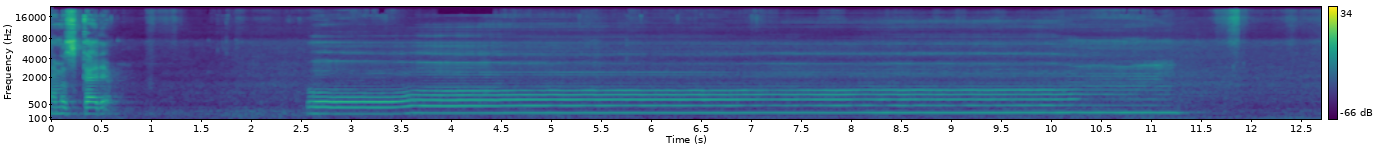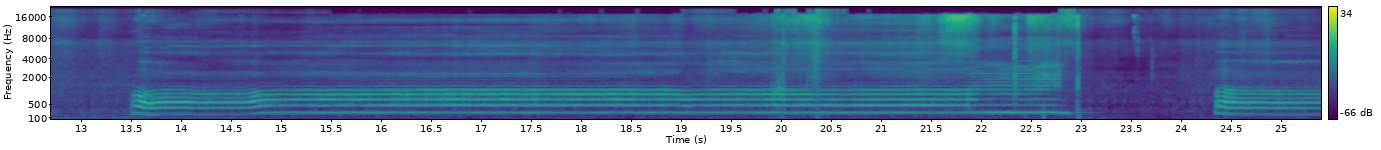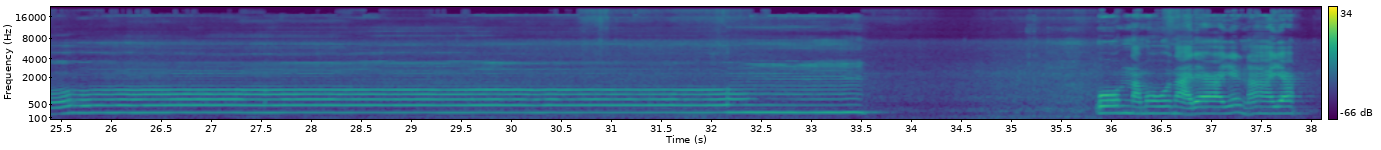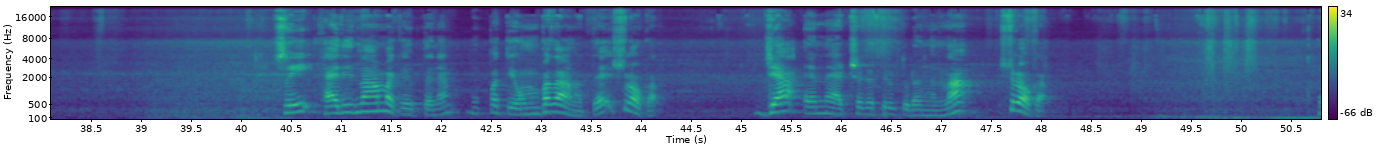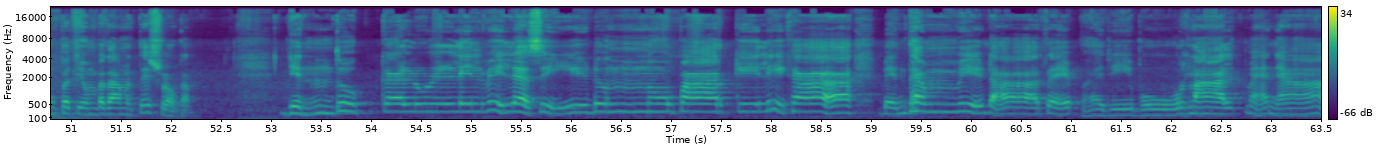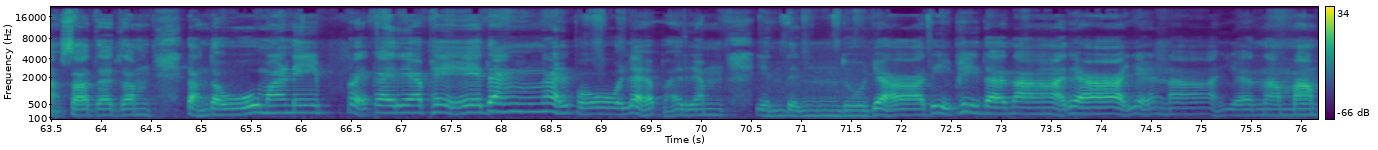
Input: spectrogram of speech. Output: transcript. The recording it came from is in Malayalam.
നമസ്കാരം ഓം നമോ നാരായണായ. ശ്രീ ഹരിനാമകീർത്തനം മുപ്പത്തി ഒമ്പതാമത്തെ ശ്ലോകം. ജ എന്ന അക്ഷരത്തിൽ തുടങ്ങുന്ന ശ്ലോകം. മുപ്പത്തി ഒമ്പതാമത്തെ ശ്ലോകം. ജന്തുക്കളുള്ളിൽ വിലസിടുന്നു പാർക്കിലിഹ ബന്ധം വിടാതെ പരിപൂർണാത്മന സതതം. തന്തൗമണി പ്രകരഭേദങ്ങൾ പോലെ പരം. എന്തെന്തു ജാതിഭിത നാരായണായ നമ.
